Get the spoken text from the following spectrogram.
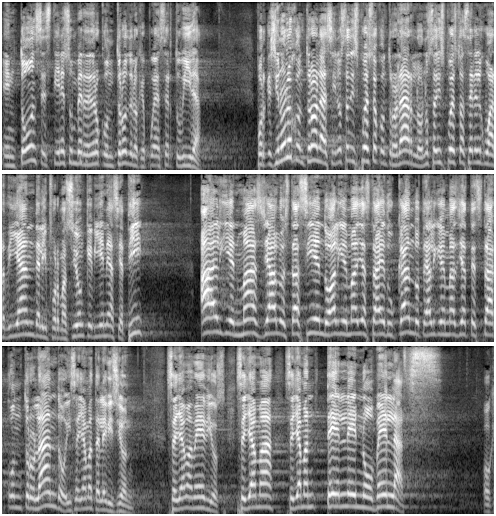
entonces tienes un verdadero control de lo que puede ser tu vida. Porque si no lo controlas, si no estás dispuesto a controlarlo, no estás dispuesto a ser el guardián de la información que viene hacia ti, alguien más ya lo está haciendo, alguien más ya está educándote, alguien más ya te está controlando y se llama televisión se llama medios, se, llama, se llaman telenovelas. ¿Ok?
